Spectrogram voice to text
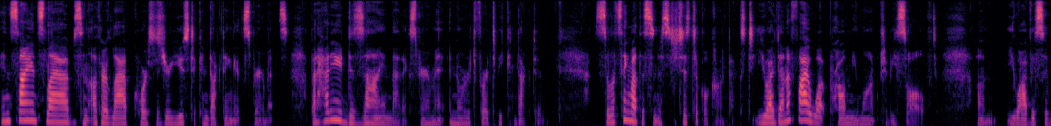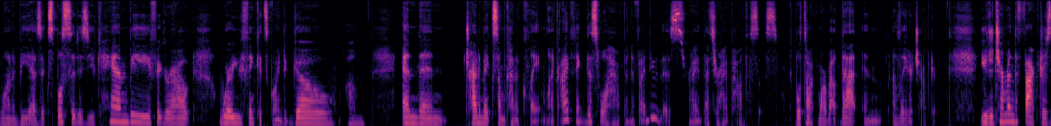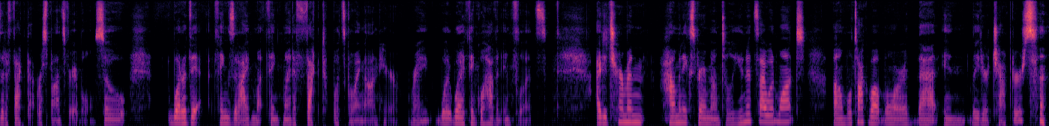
In science labs and other lab courses, you're used to conducting experiments. But how do you design that experiment in order for it to be conducted? So let's think about this in a statistical context. You identify what problem you want to be solved. Um, you obviously want to be as explicit as you can be, figure out where you think it's going to go, um, and then try to make some kind of claim like i think this will happen if i do this right that's your hypothesis we'll talk more about that in a later chapter. You determine the factors that affect that response variable. So what are the things that i might think might affect what's going on here right? What, what i think will have an influence. I determine how many experimental units i would want. Um, we'll talk about more that in later chapters.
